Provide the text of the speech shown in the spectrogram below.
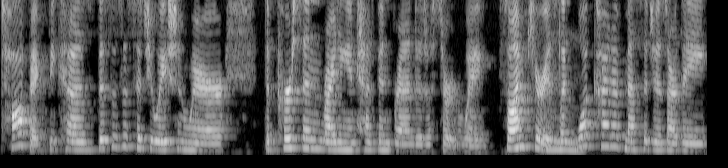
topic because this is a situation where the person writing in has been branded a certain way. So I'm curious, like, Mm. what kind of messages are they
